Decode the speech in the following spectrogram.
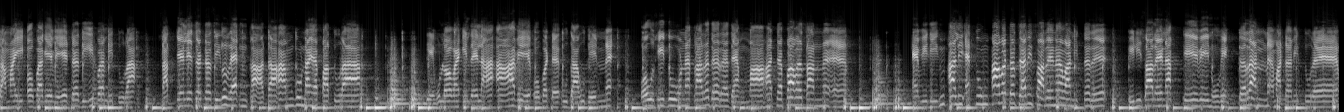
තමයි ඔබගේ වේට දීප මිතුරා. සත්‍ය ලෙසට සිල් රැක්කා දහම් ගුණය පතුරා. දෙව්ලොව ඉඳලා ආවේ ඔබට උදව් දෙන්න. ඔව් සිදුවන කරදර දැන් මාහට පවසන්න. ඇවිදින් අලි ඇතුම් අවට සැරිසරනවා නිතර. පිළිසරණක් ඒ වෙනුවෙන් කරන්න මට මිතුරේ.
